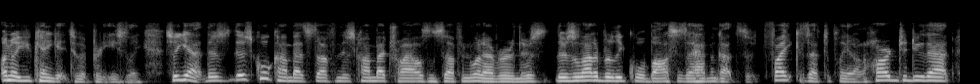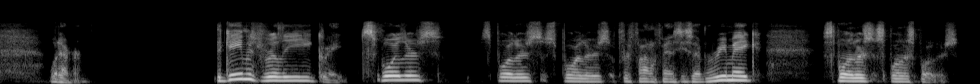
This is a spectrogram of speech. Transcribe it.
oh no you can get to it pretty easily. So yeah there's there's cool combat stuff and there's combat trials and stuff and whatever and there's there's a lot of really cool bosses i haven't got to fight because i have to play it on hard to do that whatever. The game is really great. Spoilers spoilers spoilers for final fantasy VII remake. Spoilers spoilers spoilers.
